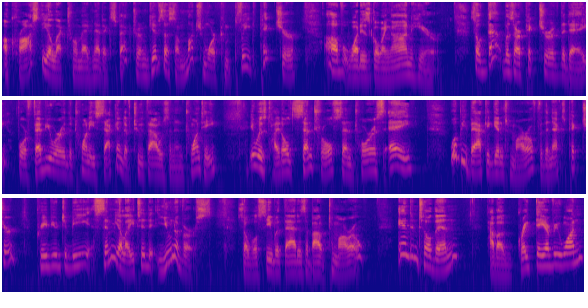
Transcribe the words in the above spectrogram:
across the electromagnetic spectrum gives us a much more complete picture of what is going on here. So that was our picture of the day for February the 22nd of 2020. It was titled Central Centaurus A. We'll be back again tomorrow for the next picture, previewed to be Simulated Universe. So we'll see what that is about tomorrow. And until then, have a great day, everyone,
